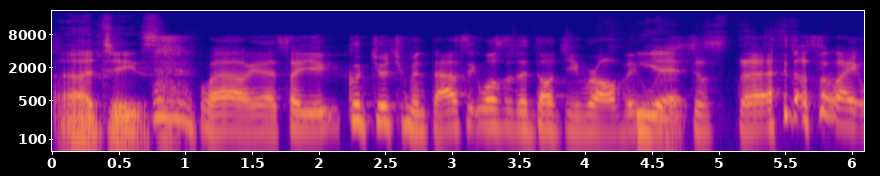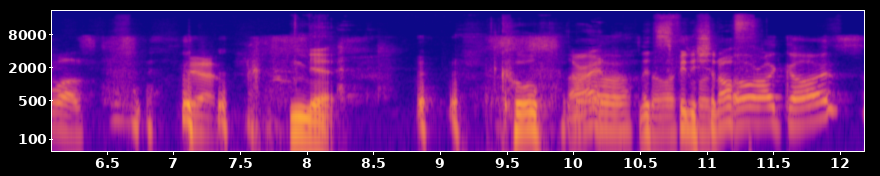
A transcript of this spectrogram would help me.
Oh jeez. Wow, yeah. So you good judgment, Daz. It wasn't a dodgy rob. It Yeah. was just uh, that's the way it was. Yeah. Yeah. Cool. All right, Uh, let's nice finish one. it off. All right, guys.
